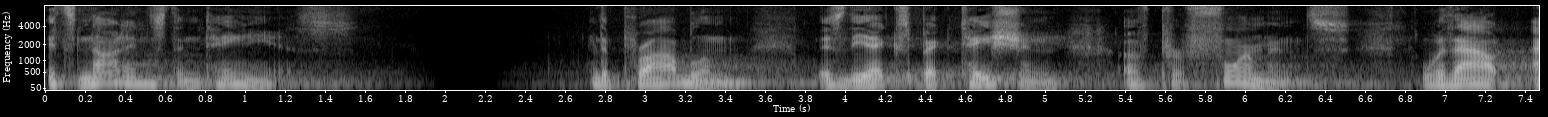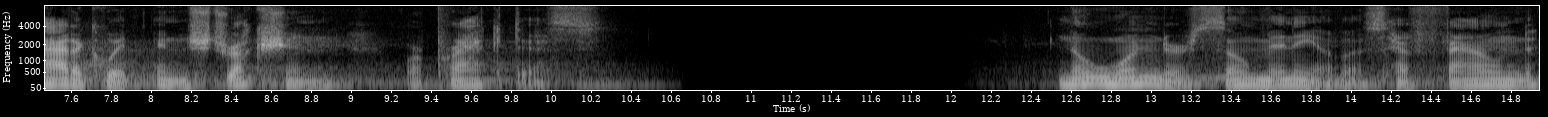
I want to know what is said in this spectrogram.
It's not instantaneous. The problem is the expectation of performance without adequate instruction or practice. No wonder so many of us have found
